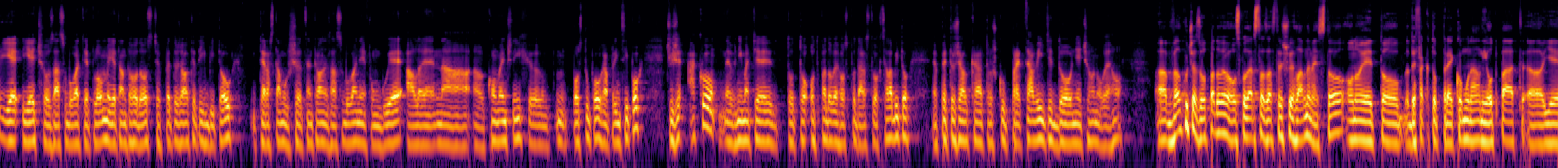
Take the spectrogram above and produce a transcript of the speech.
je, je čo zásobovať teplom, je tam toho dosť v Petržalke tých bytov. Teraz tam už centrálne zásobovanie funguje, ale na e, konvenčných postupoch a princípoch. Čiže ako vnímate toto odpadové hospodárstvo? Chcela by to Petržalka Slovenska trošku pretaviť do niečoho nového? Veľkú časť odpadového hospodárstva zastrešuje hlavné mesto. Ono je to de facto pre komunálny odpad e, je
